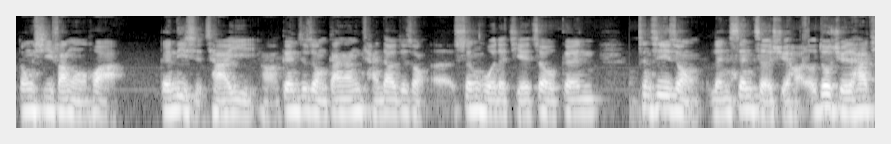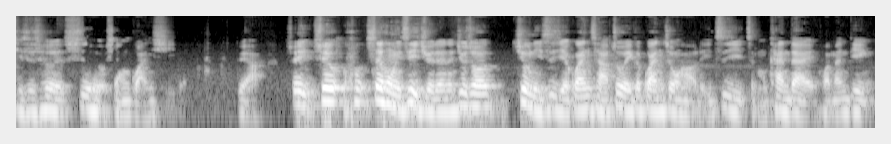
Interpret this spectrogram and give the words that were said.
东西方文化跟历史差异啊，跟这种刚刚谈到这种呃生活的节奏跟甚至一种人生哲学，好了，我都觉得它其实是是有相关系的，对啊。所以，所以盛弘你自己觉得呢？就是说，就你自己的观察，作为一个观众，好了，你自己怎么看待缓慢电影，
